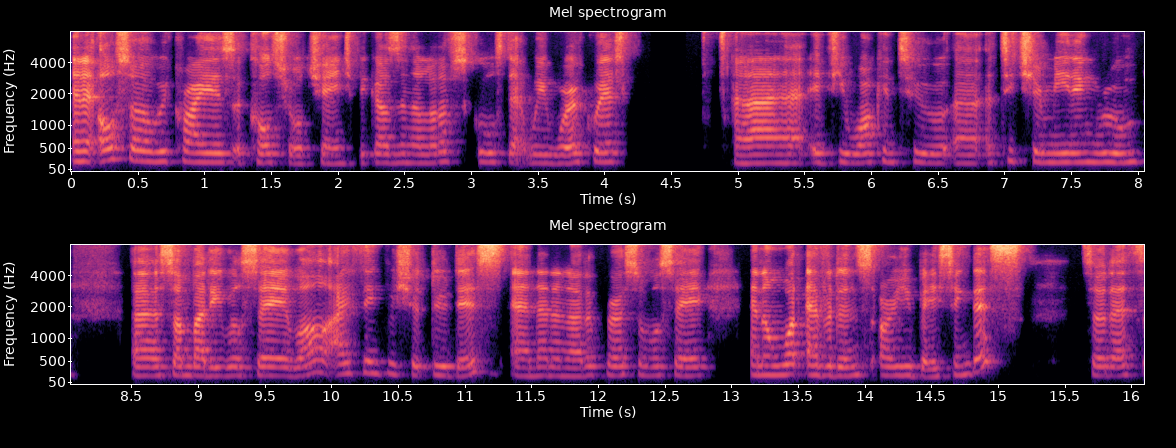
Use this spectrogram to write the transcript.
And it also requires a cultural change because in a lot of schools that we work with, uh, if you walk into a, a teacher meeting room, uh, somebody will say, well, I think we should do this. And then another person will say, and on what evidence are you basing this? So that's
